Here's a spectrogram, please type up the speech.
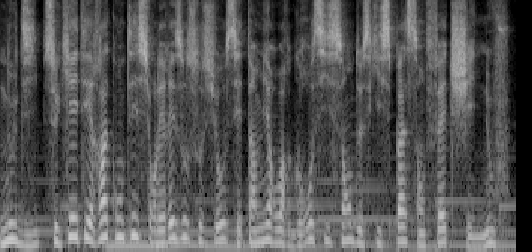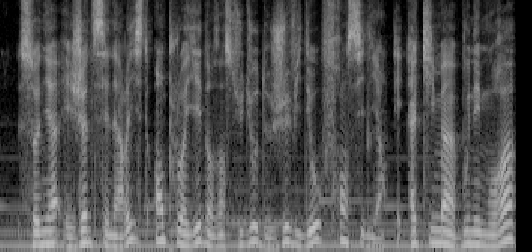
nous dit Ce qui a été raconté sur les réseaux sociaux, c'est un miroir grossissant de ce qui se passe en fait chez nous. Sonia est jeune scénariste employée dans un studio de jeux vidéo francilien. Et Akima Bunemura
